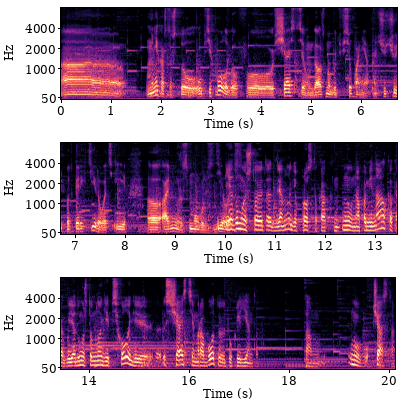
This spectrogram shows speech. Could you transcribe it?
а, мне кажется, что у психологов э, счастьем должно быть все понятно. Чуть-чуть подкорректировать, и э, они уже смогут сделать. Я думаю, что это для многих просто как ну, напоминалка. Как бы. Я думаю, что многие психологи с счастьем работают у клиентов. Там, ну, часто.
